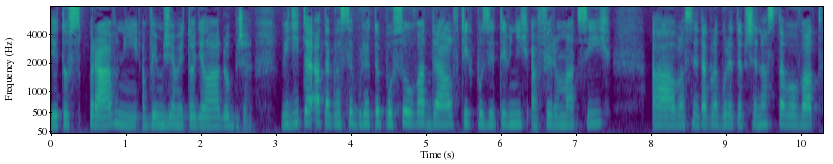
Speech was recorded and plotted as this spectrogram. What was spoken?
Je to správný a vím, že mi to dělá dobře. Vidíte a takhle se budete posouvat dál v těch pozitivních afirmacích a vlastně takhle budete přenastavovat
